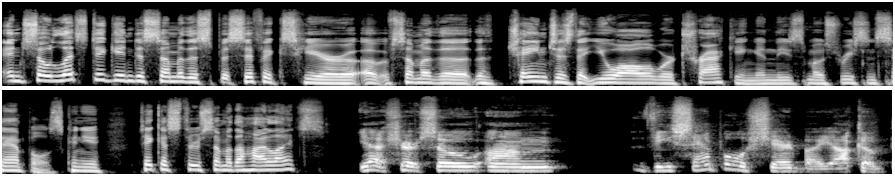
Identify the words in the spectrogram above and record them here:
And so let's dig into some of the specifics here of some of the, the changes that you all were tracking in these most recent samples. Can you take us through some of the highlights? Yeah, sure. So um, the sample shared by Jakob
